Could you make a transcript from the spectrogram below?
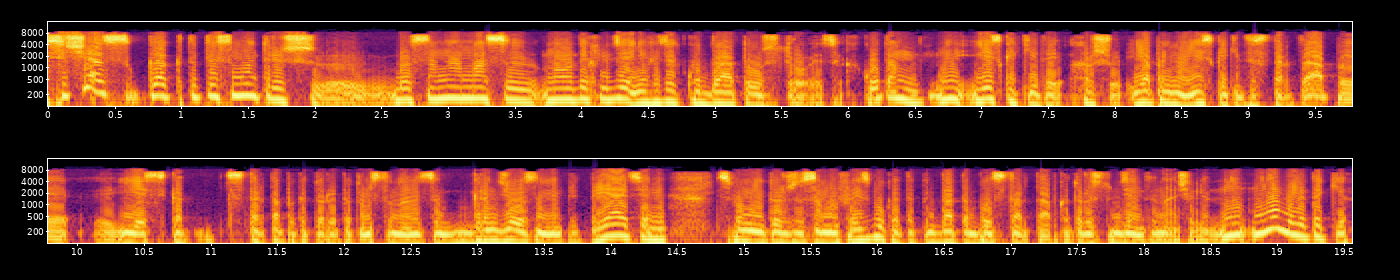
Сейчас как-то ты смотришь, э, основная масса молодых людей, они хотят куда-то устроиться. Какой там, ну, есть какие-то, хорошо, я понимаю, есть какие-то стартапы, есть стартапы, которые потом становятся грандиозными предприятиями. Вспомни тот же самый Facebook, это когда-то был стартап, который студенты начали. Ну, много ли таких?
